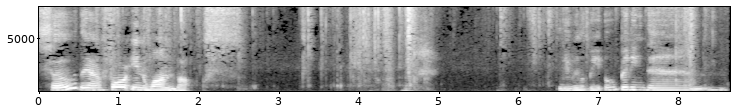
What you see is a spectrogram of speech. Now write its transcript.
So they are four in one box. we will be opening them.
